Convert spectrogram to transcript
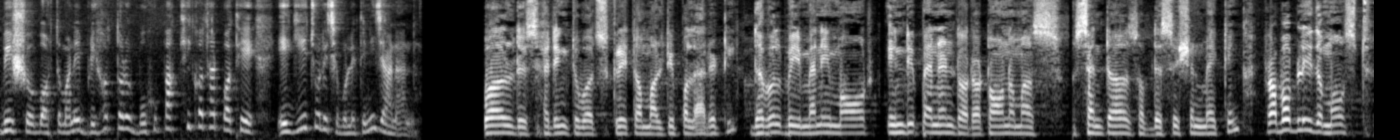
বিশ্ব বর্তমানে বৃহত্তর বহুপাক্ষিকতার পথে এগিয়ে চলেছে বলে তিনি জানান। World is heading towards greater multipolarity. There will be many more independent or autonomous centers of decision making. Probably the most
